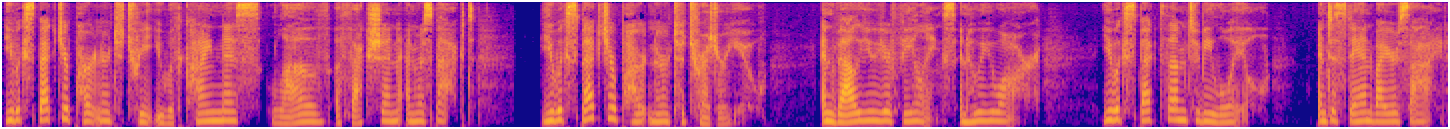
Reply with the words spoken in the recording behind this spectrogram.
You expect your partner to treat you with kindness, love, affection, and respect. You expect your partner to treasure you and value your feelings and who you are. You expect them to be loyal and to stand by your side.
